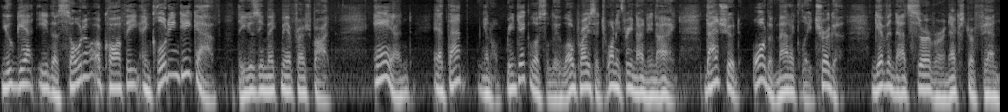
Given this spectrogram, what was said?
You get either soda or coffee, including decaf. They usually make me a fresh pot. And at that, you know, ridiculously low price at twenty three ninety nine, that should automatically trigger giving that server an extra fin.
